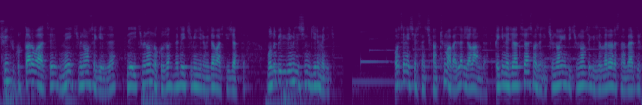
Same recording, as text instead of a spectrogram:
Çünkü Kurtlar Vadisi ne 2018'de, ne 2019'da, ne de 2020'de başlayacaktı. Bunu bildiğimiz için girmedik. O sene içerisinde çıkan tüm haberler yalandı. Peki Necati Şaşmaz'ın 2017-2018 yılları arasında verdiği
